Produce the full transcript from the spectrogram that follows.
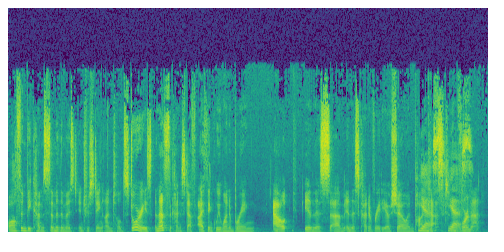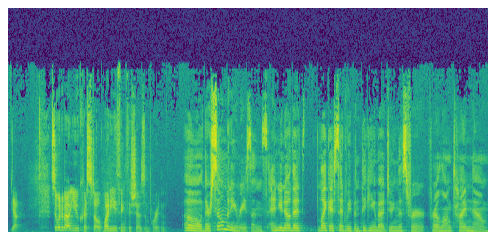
often becomes some of the most interesting untold stories. And that's the kind of stuff I think we want to bring out in this um, in this kind of radio show and podcast yes, yes. format. Yep. So, what about you, Crystal? Why do you think the show is important? Oh, there's so many reasons, and you know that, like I said, we've been thinking about doing this for for a long time now.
